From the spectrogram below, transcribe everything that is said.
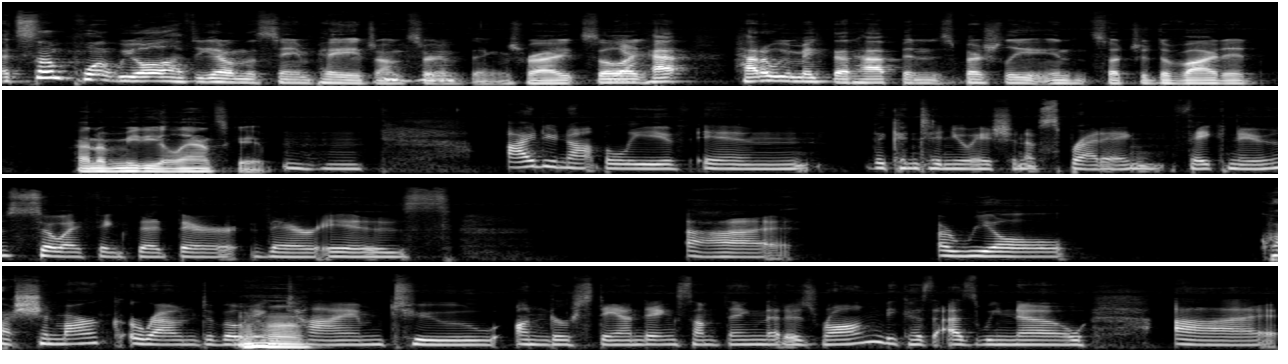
at some point we all have to get on the same page on certain things right? So like how how do we make that happen especially in such a divided kind of media landscape? I do not believe in the continuation of spreading fake news. So I think that there there is uh, a real question mark around devoting time to understanding something that is wrong because as we know uh,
